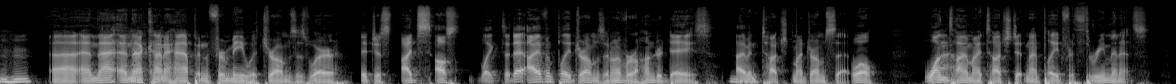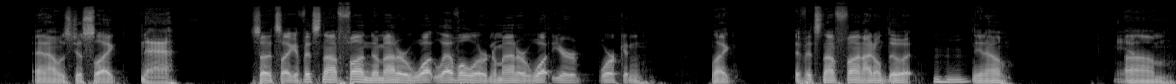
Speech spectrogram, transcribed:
Mm-hmm. Uh, and that and that kind of happened for me with drums is where it just I'd s- I'll, like today I haven't played drums in over hundred days. I haven't touched my drum set. Well, one time I touched it and I played for three minutes, and I was just like, nah. So it's like if it's not fun, no matter what level or no matter what you're working, like if it's not fun, I don't do it. You know. yeah Um.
